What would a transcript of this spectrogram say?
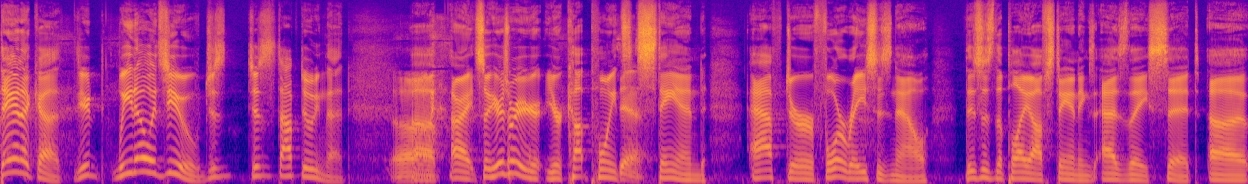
Danica, you we know it's you. Just just stop doing that. Uh, all right, so here's where your your cup points Yeah. stand after four races now. This is the playoff standings as they sit. Uh,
